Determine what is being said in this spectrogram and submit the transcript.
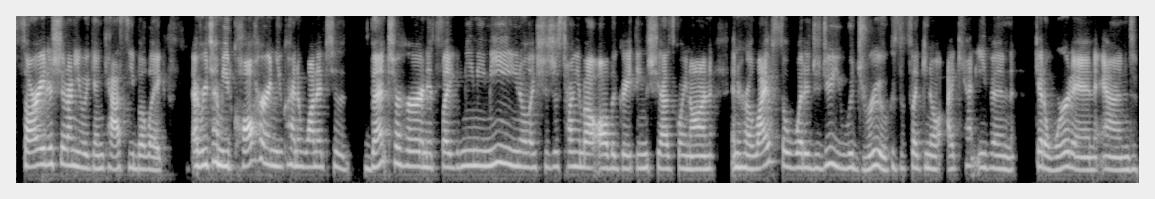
Sorry to shit on you again, KC, but like every time you'd call her and you kind of wanted to vent to her and it's like me me me you know like she's just talking about all the great things she has going on in her life so what did you do you withdrew because it's like you know i can't even get a word in and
